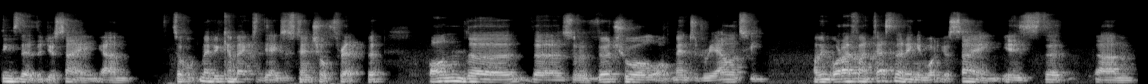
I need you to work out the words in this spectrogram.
things there that you're saying. Um, so maybe come back to the existential threat, but on the the sort of virtual augmented reality, I mean, what I find fascinating in what you're saying is that. Um,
